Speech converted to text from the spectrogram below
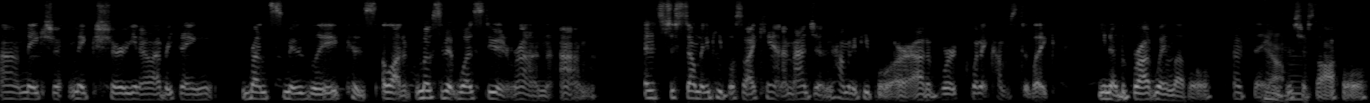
um, make sure make sure you know everything runs smoothly because a lot of most of it was student run. Um, and it's just so many people so i can't imagine how many people are out of work when it comes to like you know the broadway level of things. Yeah. it's just awful.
